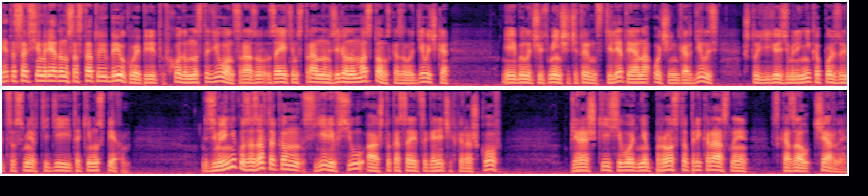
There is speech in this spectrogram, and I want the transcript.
«Это совсем рядом со статуей Брюквы перед входом на стадион, сразу за этим странным зеленым мостом», — сказала девочка. Ей было чуть меньше 14 лет, и она очень гордилась, что ее земляника пользуется в смерти идеей таким успехом. Землянику за завтраком съели всю, а что касается горячих пирожков... «Пирожки сегодня просто прекрасные», — сказал Чарли.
